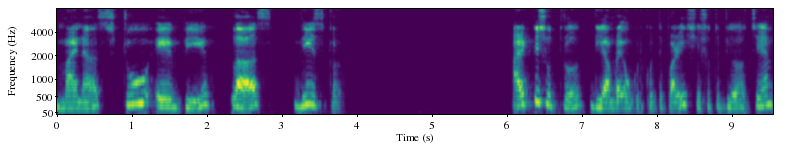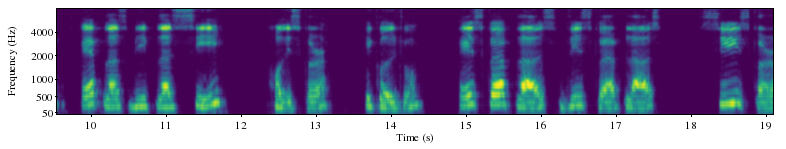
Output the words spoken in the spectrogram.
minus two A B plus B square আরেকটি সূত্র দিয়ে আমরা এই অঙ্কটি করতে পারি সেই সূত্রটি হচ্ছে A plus B plus C whole square equal to A square plus B square plus C square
